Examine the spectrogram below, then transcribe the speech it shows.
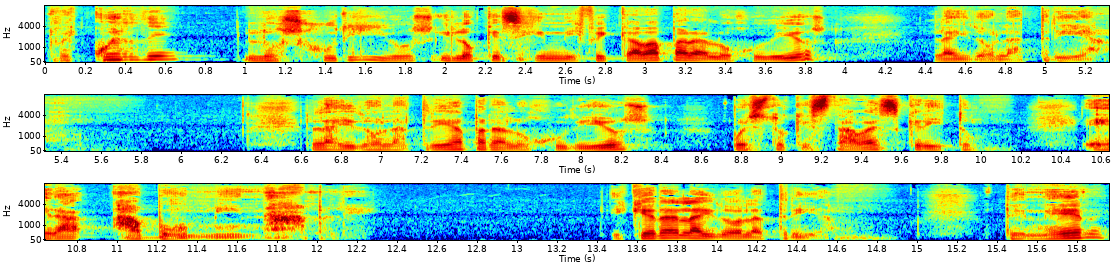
Recuerde los judíos y lo que significaba para los judíos la idolatría. La idolatría para los judíos, puesto que estaba escrito, era abominable. ¿Y qué era la idolatría? Tener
